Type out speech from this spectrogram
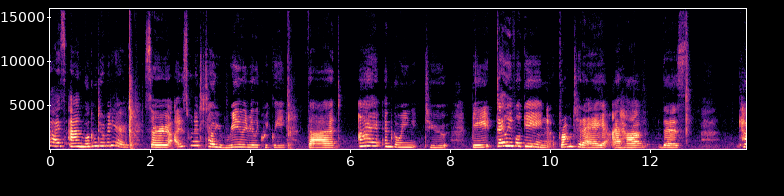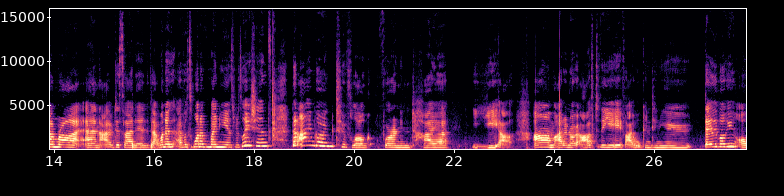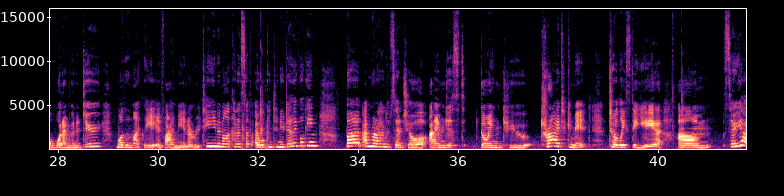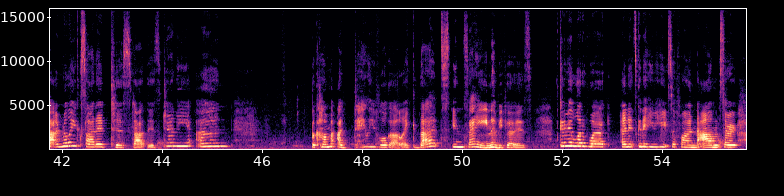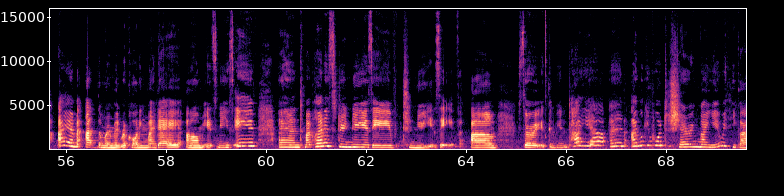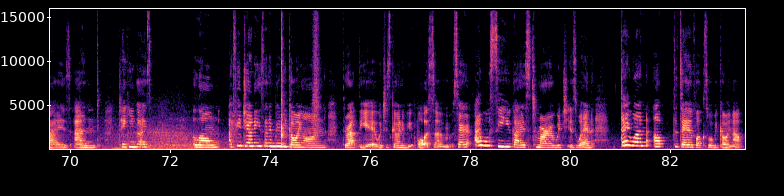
Hi guys and welcome to a video. So I just wanted to tell you really really quickly that I am going to be daily vlogging from today. I have this camera and I've decided that one of, it was one of my New Year's resolutions that I'm going to vlog for an entire year. Um, I don't know after the year if I will continue daily vlogging or what I'm going to do. More than likely if I'm in a routine and all that kind of stuff I will continue daily vlogging but I'm not 100% sure. I'm just going to try to commit to at least a year. Um, so yeah, I'm really excited to start this journey and become a daily vlogger. Like that's insane because it's going to be a lot of work and it's gonna be heaps of fun. Um, so I am at the moment recording my day. Um, it's New Year's Eve and my plan is to do New Year's Eve to New Year's Eve. Um, so it's gonna be an entire year and I'm looking forward to sharing my year with you guys and taking you guys along a few journeys that I'm going to be going on throughout the year which is going to be awesome. So I will see you guys tomorrow which is when day one of the daily vlogs will be going up.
